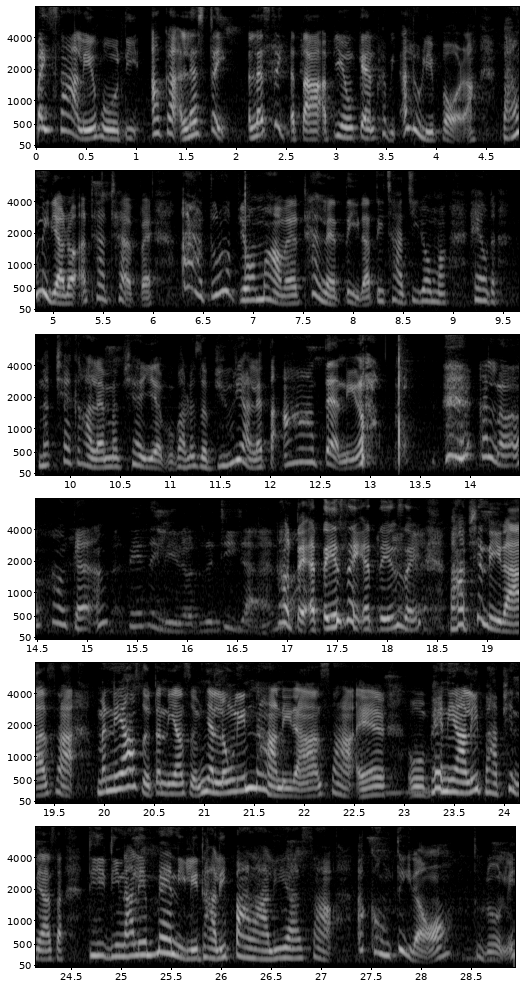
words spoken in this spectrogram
ပိတ်စလေးဟိုဒီအောက်က elastic elastic အသားအပြင်ကိုကန်ထွက်ပြီးအဲ့လိုလေးပေါ်တာဘောင်းမီကြတော့အထက်ထက်ပဲအဲ့ဒါသူတို့ပြောမှပဲထက်လဲသိတာတေချာကြည့်တော့မှဟဲ့ဟုတ်တယ်မဖြက်ကလည်းမဖြက်ရက်ဘူးဘာလို့လဲဆို view တွေကလည်းတအားတက်နေတော့အဲ့လိုဟုတ်ကဲ့သေးစိတ်လေးတော့သူတို့ကြည့်ကြတယ်ဟုနော်တ်တယ်အသေးစိတ်အသေးစိတ်ဘာဖြစ်နေတာအစမနေ့ကဆိုတနေ့ကဆိုမျက်လုံးလေးနာနေတာအစအဲဟိုဘယ်နေရာလေးဘာဖြစ်နေတာအစဒီဒီနားလေးမှဲ့နေလေးဒါလေးပါလာလေးအစအကုန်သိတော့ သူတို့လေ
